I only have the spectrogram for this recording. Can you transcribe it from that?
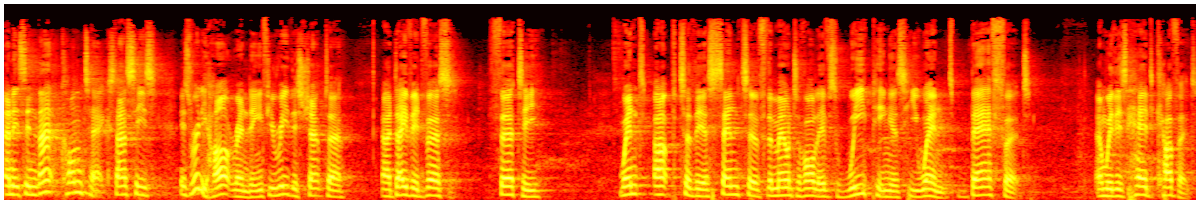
and it's in that context, as he's, it's really heartrending. If you read this chapter, uh, David, verse 30, went up to the ascent of the Mount of Olives, weeping as he went, barefoot and with his head covered.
